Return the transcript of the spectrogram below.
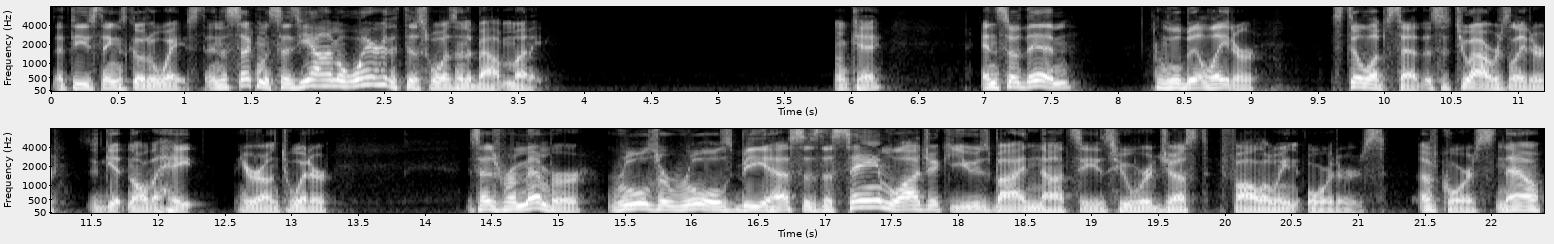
that these things go to waste. And the second one says, yeah, I'm aware that this wasn't about money. Okay. And so then a little bit later, still upset. This is two hours later, getting all the hate here on Twitter. It says, Remember, rules are rules BS is the same logic used by Nazis who were just following orders. Of course, now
